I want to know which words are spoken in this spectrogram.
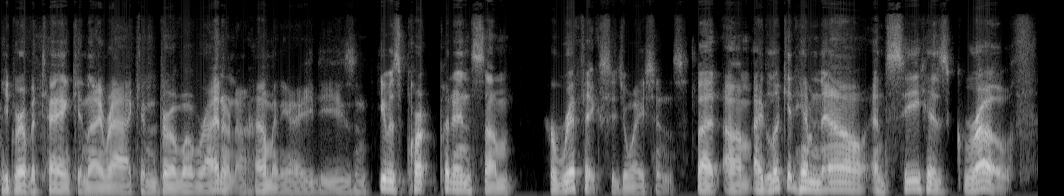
he drove a tank in Iraq and drove over I don't know how many IEDs, and he was put in some horrific situations. But um, I look at him now and see his growth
